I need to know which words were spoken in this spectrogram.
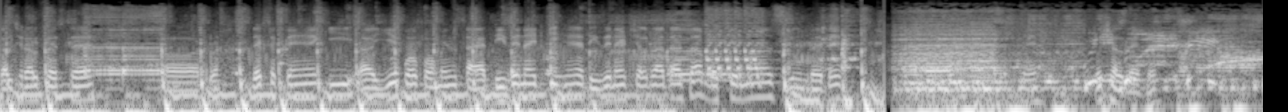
कल्चरल फेस्ट है। और देख सकते हैं कि आ, ये परफॉर्मेंस शायद डीजे नाइट की है। डीजे नाइट चल रहा था सब बच्चे मस्त झूम रहे थे। उसमें उछल रहे थे।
